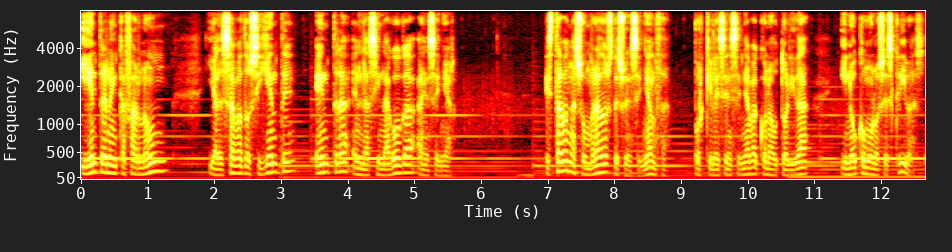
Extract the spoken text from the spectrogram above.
y entran en Cafarnaún y al sábado siguiente entra en la sinagoga a enseñar. Estaban asombrados de su enseñanza, porque les enseñaba con autoridad y no como los escribas.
